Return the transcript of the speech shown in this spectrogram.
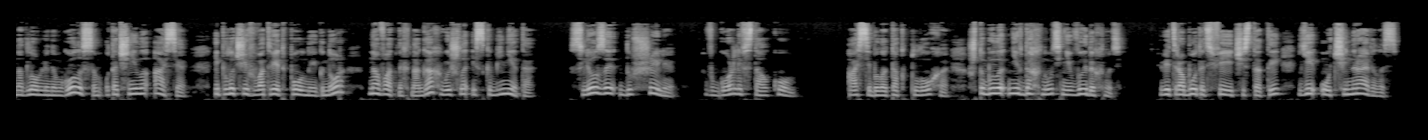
Надломленным голосом уточнила Ася и, получив в ответ полный игнор, на ватных ногах вышла из кабинета. Слезы душили, в горле встал ком. Асе было так плохо, что было не вдохнуть, не выдохнуть. Ведь работать феей чистоты ей очень нравилось.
